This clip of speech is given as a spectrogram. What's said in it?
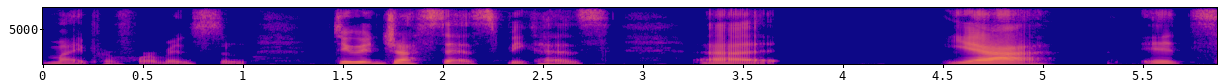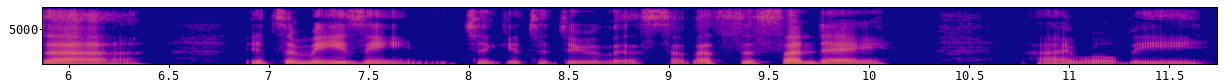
my performance and do it justice because uh yeah it's uh it's amazing to get to do this so that's this sunday i will be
